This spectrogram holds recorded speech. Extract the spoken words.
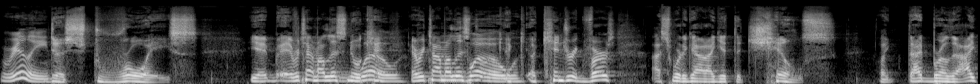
Really? destroys. Yeah, every time I listen to a Ken, every time I listen Whoa. to a, a Kendrick verse, I swear to God, I get the chills. Like that brother, I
